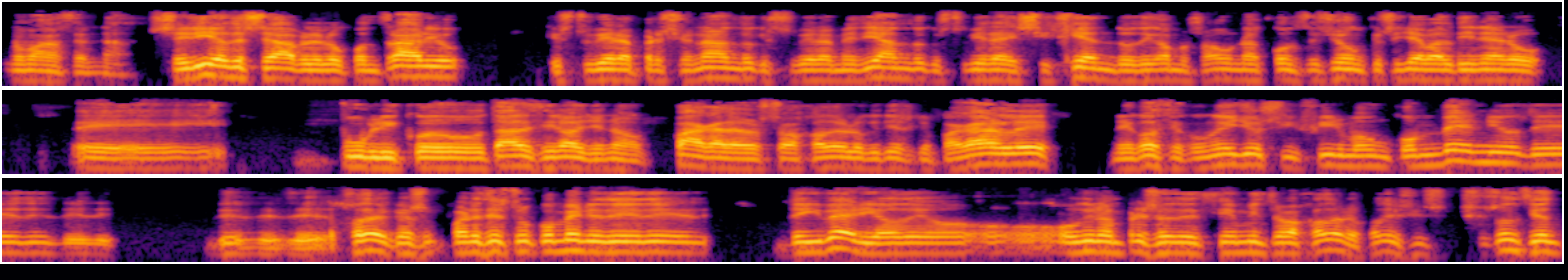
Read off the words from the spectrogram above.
no van a hacer nada. Sería deseable lo contrario, que estuviera presionando, que estuviera mediando, que estuviera exigiendo, digamos, a una concesión que se lleva el dinero eh, público tal, decir, oye, no, págale a los trabajadores lo que tienes que pagarle, negocia con ellos y firma un convenio de, de, de, de joder, que parece esto un convenio de, Iberia o de, o, o de una empresa de 100.000 trabajadores, joder, si, si son 100,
